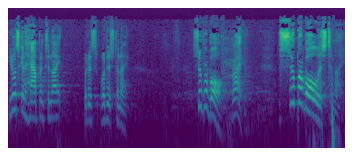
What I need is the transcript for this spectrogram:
You know what's going to happen tonight? What is, what is tonight? Super Bowl, right. Super Bowl is tonight.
